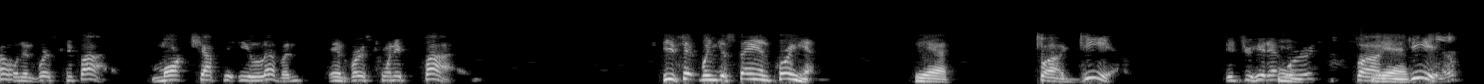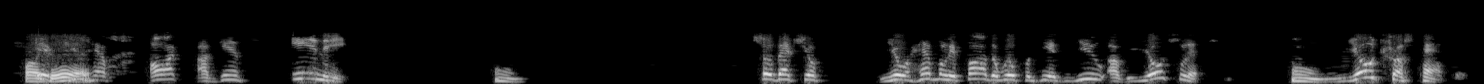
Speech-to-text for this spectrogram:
on in verse 25. Mark chapter 11 and verse 25. He said, when you stand praying, Yes. forgive. Did you hear that Mm. word? Yes. Forgive For if you have aught against any, Mm. so that your, your heavenly father will forgive you of your slips, Mm. your trespasses,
